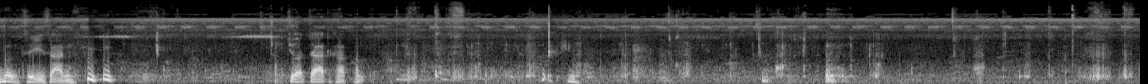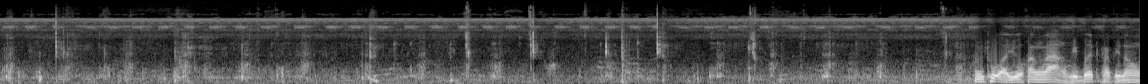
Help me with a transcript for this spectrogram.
เบิ่งสีสันจวดจัดครับครับมันถั่วอยู่ข้างล่างพี่เบิร์ดครับพี่น้อง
